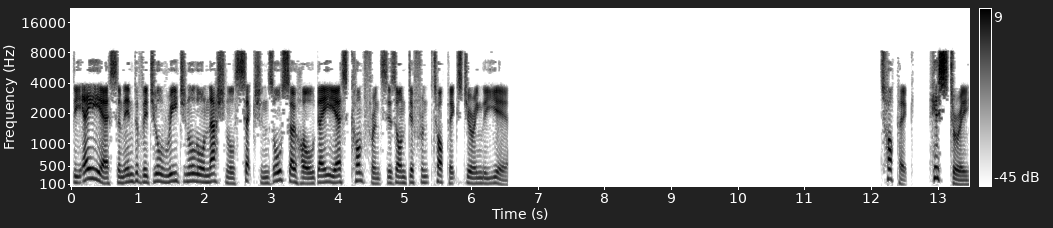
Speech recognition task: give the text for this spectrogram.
The AES and individual regional or national sections also hold AES conferences on different topics during the year. History.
